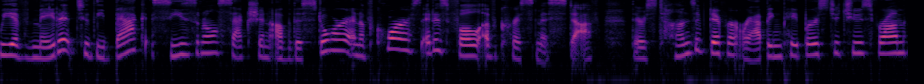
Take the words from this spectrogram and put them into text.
We have made it to the back seasonal section of the store, and of course, it is full of Christmas stuff. There's tons of different wrapping papers to choose from,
